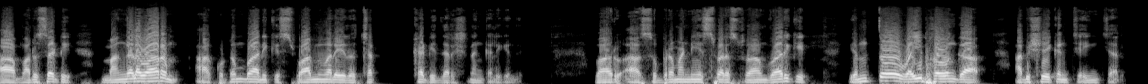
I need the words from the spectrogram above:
ఆ మరుసటి మంగళవారం ఆ కుటుంబానికి స్వామిమలైలో చక్కటి దర్శనం కలిగింది. వారు ఆ సుబ్రహ్మణ్యేశ్వర స్వామి వారికి ఎంతో వైభవంగా అభిషేకం చేయించారు.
